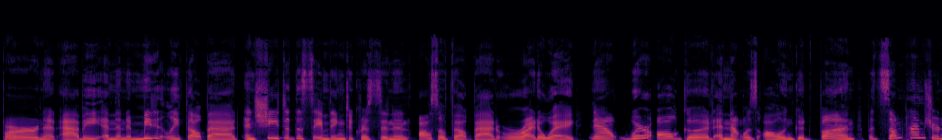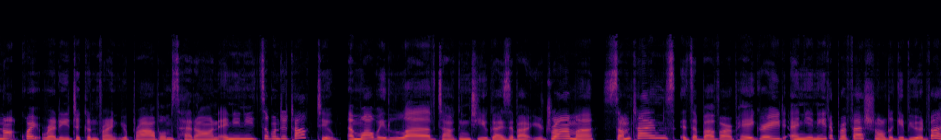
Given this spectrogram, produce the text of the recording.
burn at Abby and then immediately felt bad, and she did the same thing to Kristen and also felt bad right away. Now, we're all good and that was all in good fun, but sometimes you're not quite ready to confront your problems head on and you need someone to talk to. And while we love talking to you guys about your drama, sometimes it's above our pay grade and you need a professional to give you advice.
